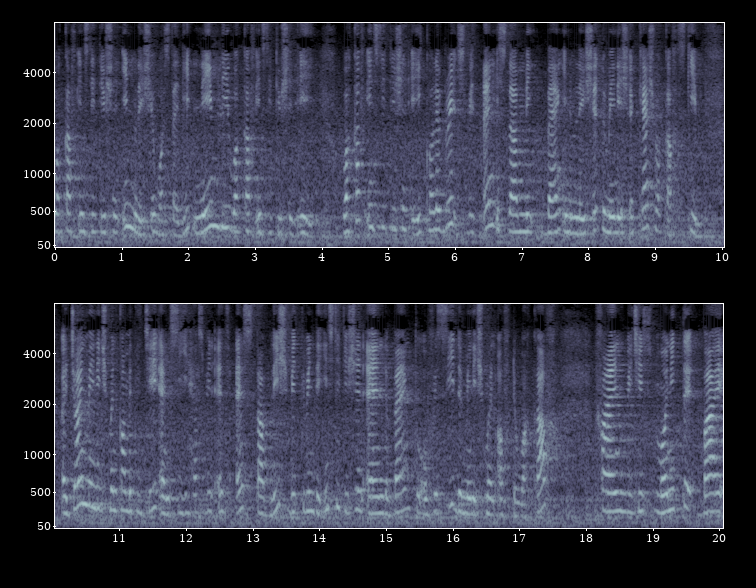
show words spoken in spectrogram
wakaf institution in Malaysia was studied, namely Wakaf Institution A. Wakaf Institution A collaborates with an Islamic bank in Malaysia to manage a cash wakaf scheme. A joint management committee JMC has been established between the institution and the bank to oversee the management of the wakaf fund which is monitored by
